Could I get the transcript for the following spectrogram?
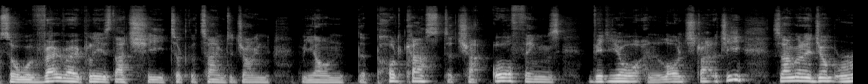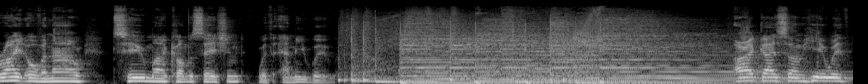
So we're very, very pleased that she took the time to join me on the podcast to chat all things video and launch strategy. So I'm going to jump right over now to my conversation with Emmy Wu. All right, guys, so I'm here with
